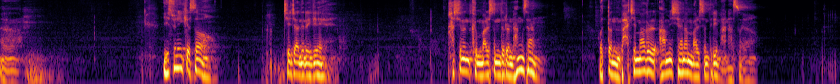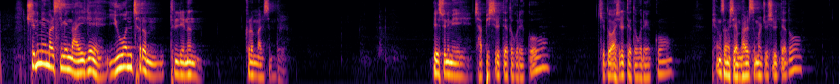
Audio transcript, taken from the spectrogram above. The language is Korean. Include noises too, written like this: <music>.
어, 예수님께서 제자들에게 하시는 그 말씀들은 항상 어떤 마지막을 암시하는 말씀들이 많았어요. 주님의 말씀이 나에게 유언처럼 들리는 그런 말씀들. 예수님이 잡히실 때도 그랬고 기도하실 때도 그랬고 평상시에 말씀을 주실 때도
